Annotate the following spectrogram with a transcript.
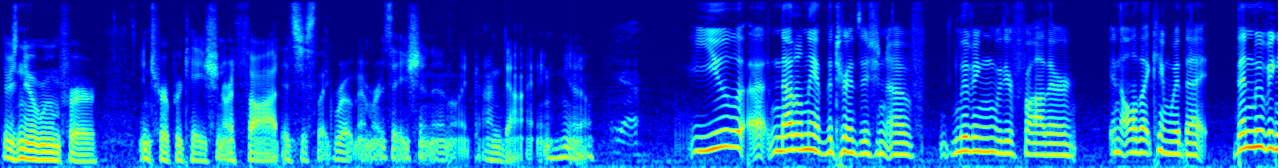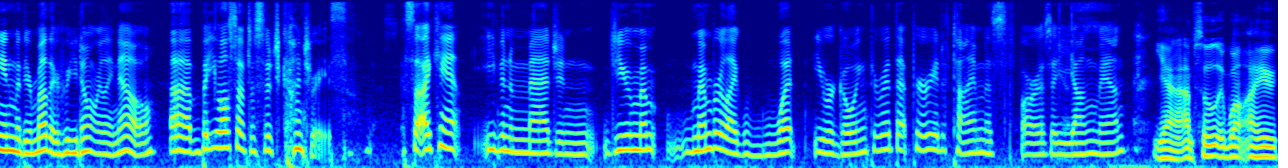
there's no room for interpretation or thought. It's just like rote memorization, and like I'm dying. You know. Yeah. You uh, not only have the transition of living with your father and all that came with that, then moving in with your mother, who you don't really know, uh, but you also have to switch countries. So I can't even imagine. Do you remem- remember like what you were going through at that period of time, as far as a young man? Yeah, absolutely. Well, I,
